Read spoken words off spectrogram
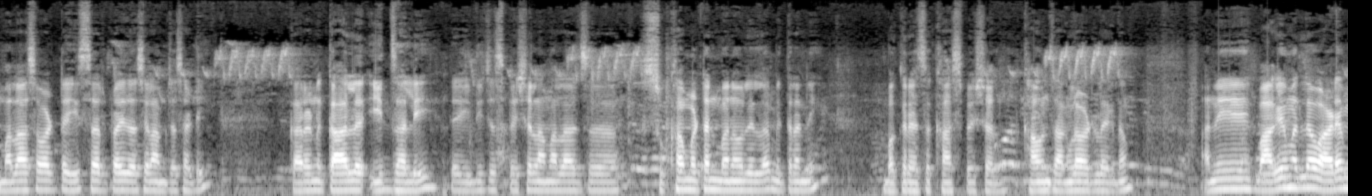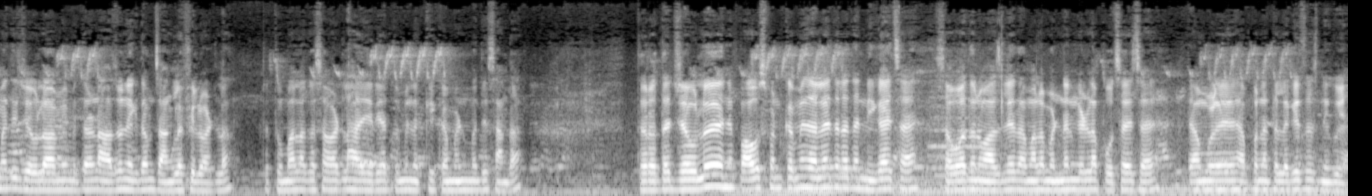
मला असं वाटतं हीच सरप्राईज असेल आमच्यासाठी. कारण काल ईद झाली. त्या ईदीचं स्पेशल आम्हाला आज सुखा मटण बनवलेलं मित्रांनी. बकऱ्याचं खास स्पेशल खाऊन चांगलं वाटलं एकदम. आणि बागेमधल्या वाड्यामध्ये जेवलो आम्ही. मित्रांनो अजून एकदम चांगलं फील वाटलं. तर तुम्हाला कसा वाटला हा एरिया तुम्ही नक्की कमेंटमध्ये सांगा. तर आता जेवलो आहे आणि पाऊस पण कमी झालाय तर आता निघायचं आहे. सव्वा दोन वाजलेत आम्हाला मंडणगडला पोचायचं आहे. त्यामुळे आपण आता लगेचच निघूया.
